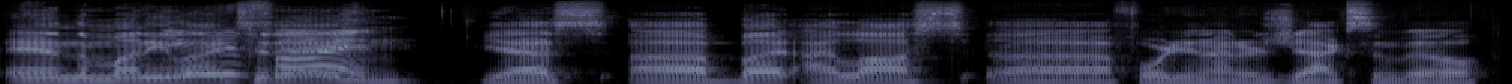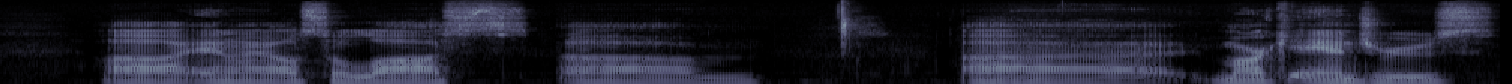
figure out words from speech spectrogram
and the money line You're today. fine. Yes. Uh, but I lost uh 49ers Jacksonville. Uh, and I also lost um, uh, Mark Andrews.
